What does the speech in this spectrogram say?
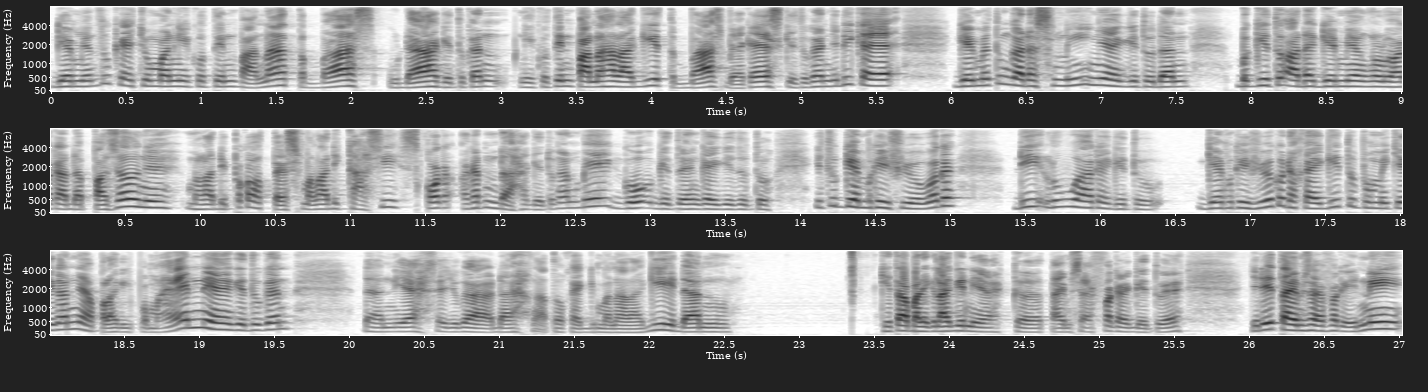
gamenya tuh kayak cuma ngikutin panah, tebas, udah gitu kan. Ngikutin panah lagi, tebas, beres gitu kan. Jadi kayak gamenya tuh nggak ada seninya gitu dan begitu ada game yang keluar ada puzzle-nya malah diprotes, malah dikasih skor rendah gitu kan. Bego gitu yang kayak gitu tuh. Itu game reviewer di luar gitu game reviewer udah kayak gitu pemikirannya apalagi pemainnya gitu kan dan ya saya juga udah nggak tahu kayak gimana lagi dan kita balik lagi nih ya ke time saver gitu ya. Jadi time saver ini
